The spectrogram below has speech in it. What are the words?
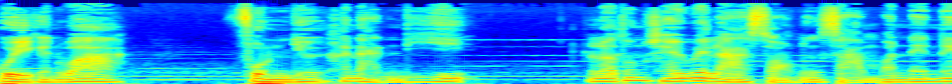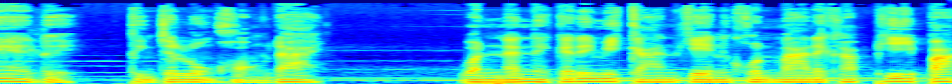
คุยกันว่า ฝุ่นเยอะขนาดนี้ เราต้องใช้เวลา 2-3 วันแน่ ๆ เลย ถึงจะลงของได้ วันนั้นเนี่ยก็ได้มีการเกณฑ์คนมาเลยครับ พี่ป้า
